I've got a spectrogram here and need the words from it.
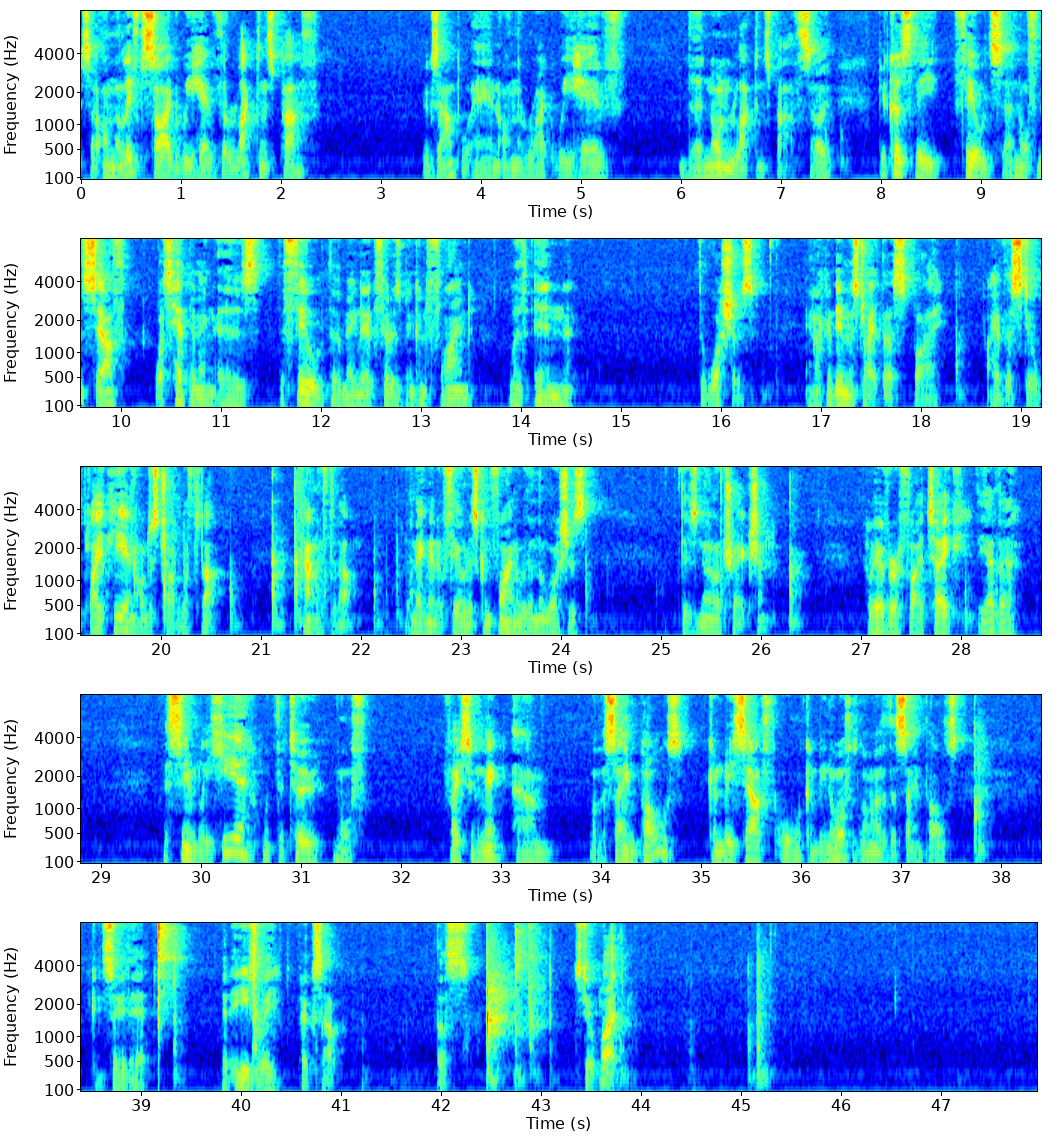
So on the left side we have the reluctance path example and on the right we have the non-reluctance path. So because the fields are north and south, what's happening is the field, the magnetic field has been confined within the washers. And I can demonstrate this by, I have this steel plate here and I'll just try to lift it up. Can't lift it up. The magnetic field is confined within the washers. There's no attraction. However, if I take the other assembly here with the two north facing mag um, well, the same poles, can be south or can be north as long as they're the same poles, you can see that it easily picks up this steel plate.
